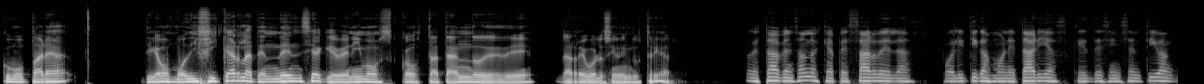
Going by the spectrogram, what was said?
como para, digamos, modificar la tendencia que venimos constatando desde la revolución industrial. Lo que estaba pensando es que a pesar de las políticas monetarias que desincentivan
